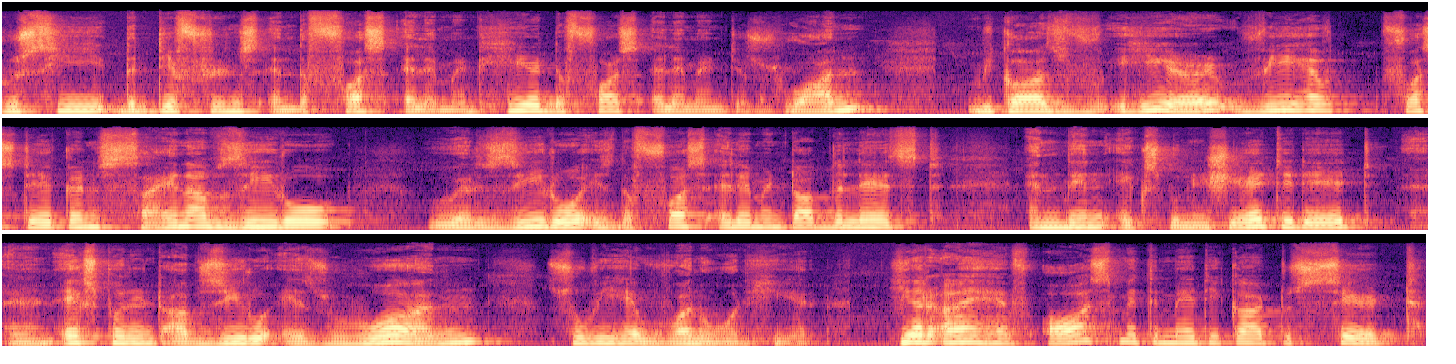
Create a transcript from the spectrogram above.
you see the difference in the first element here the first element is 1 because here we have first taken sine of 0 where 0 is the first element of the list and then exponentiated it and exponent of 0 is 1 so we have 1 over here. Here I have asked Mathematica to set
